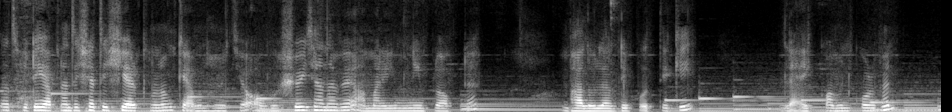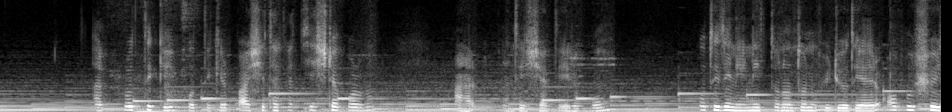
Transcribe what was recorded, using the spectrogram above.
তো সেটাই আপনাদের সাথে শেয়ার করলাম। কেমন হয়েছে অবশ্যই জানাবে আমার এই মিনি ব্লগটা। ভালো লাগলে প্রত্যেকেই লাইক কমেন্ট করবেন। আর প্রত্যেকেই প্রত্যেকের পাশে থাকার চেষ্টা করবেন। আর আপনাদের সাথে এরকম প্রতিদিনই নিত্য নতুন ভিডিও দেওয়ার অবশ্যই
